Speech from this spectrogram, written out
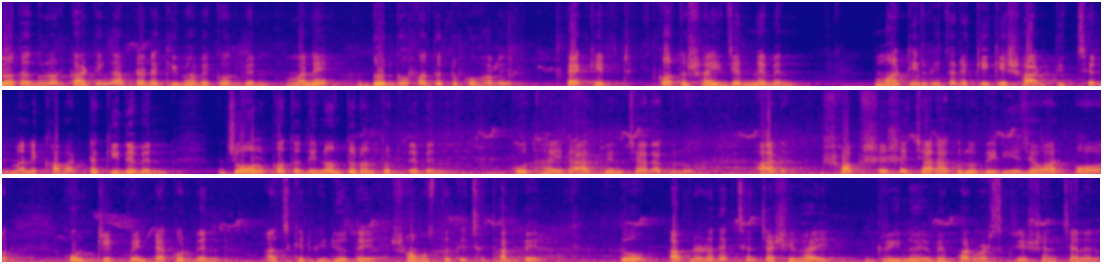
লতাগুলোর কাটিং আপনারা কীভাবে করবেন? মানে দৈর্ঘ্য কতটুকু হবে? প্যাকেট কত সাইজের নেবেন? মাটির ভিতরে কি কি সার দিচ্ছেন? মানে খাবারটা কি দেবেন? জল কতদিন অন্তর অন্তর দেবেন? কোথায় রাখবেন চারাগুলো? আর সব শেষে চারাগুলো বেরিয়ে যাওয়ার পর কোন ট্রিটমেন্টটা করবেন? আজকের ভিডিওতে সমস্ত কিছু থাকবে। তো আপনারা দেখছেন চাষি ভাই গ্রিন ওয়েবে ফার্মার্স ক্রিয়েশন চ্যানেল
